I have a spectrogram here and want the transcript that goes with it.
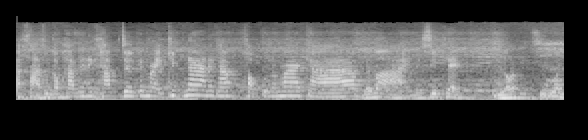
รักษาสุขภาพด้วยนะครับ เจอกันใหม่คลิปหน้านะครับ ขอบคุณมากๆครับ บ๊ายบาย The Secret ลดอ้วน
